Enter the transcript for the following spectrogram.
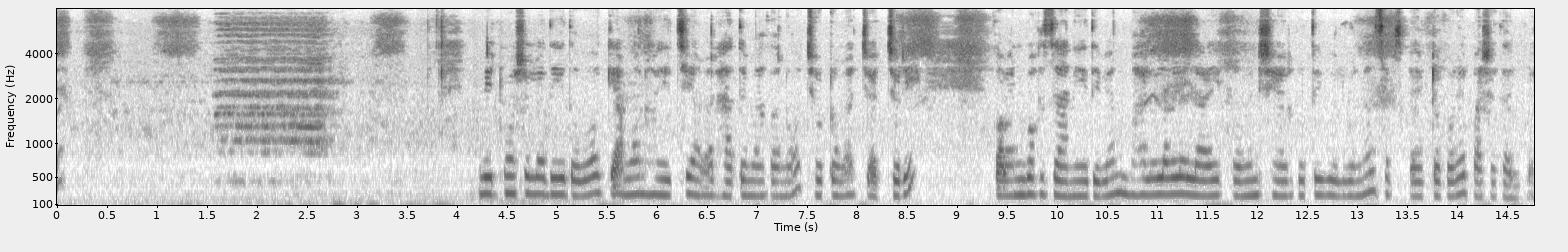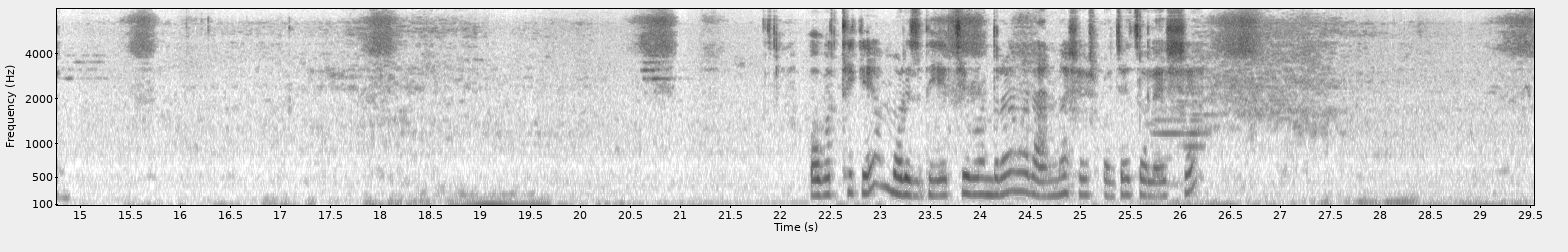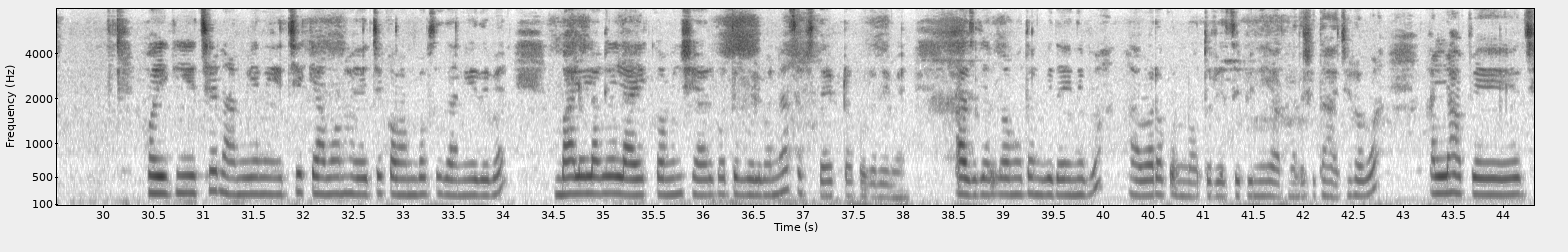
মিট মশলা দিয়ে দেবো। কেমন হয়েছে আমার হাতে মাখানো ছোটো মাছ চচ্চড়ি? কমেন্ট বক্সে জানিয়ে দেবেন। ভালো লাগলে লাইক, কমেন্ট, শেয়ার করতেই বলবেন না। সাবস্ক্রাইবটা করে পাশে থাকবেন। ওপর থেকে মরিচ দিয়েছি বন্ধুরা, আমার রান্না শেষ পর্যায়ে চলে এসে হয়ে গিয়েছে, নামিয়ে নিয়েছি। কেমন হয়েছে কমেন্ট বক্সে জানিয়ে দেবেন। ভালো লাগলে লাইক কমেন্ট শেয়ার করতে ভুলবেন না সাবস্ক্রাইবটা করে দেবেন। আজকের মতন বিদায় নেব। আবারও কোনো নতুন রেসিপি নিয়ে আপনাদের সাথে হাজির হব। আল্লাহ হাফেজ।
